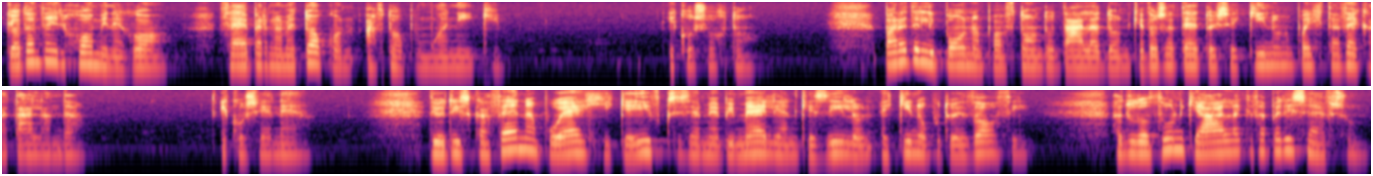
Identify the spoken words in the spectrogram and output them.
και όταν θα ερχόμουν εγώ θα έπαιρνα με τόκον αυτό που μου ανήκει. 28. Πάρετε λοιπόν από αυτόν τον τάλαντον και δώσατε το εις εκείνον που έχει τα δέκα τάλαντα. 29. Διότι εις καθένα που έχει και ύφξησε με επιμέλειαν και ζήλων εκείνο που του εδόθη, θα του δοθούν και άλλα και θα περισσεύσουν.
